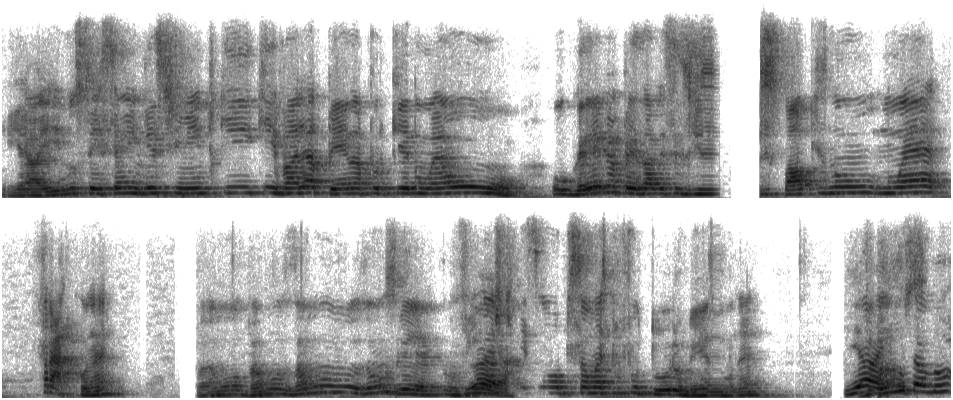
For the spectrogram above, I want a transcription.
E aí não sei se é um investimento que, que vale a pena, porque não é um. O Grêmio, apesar desses desfalques, não, não é fraco, né? Vamos, vamos, vamos, vamos ver. O Vina É. acho que vai ser uma opção mais pro futuro mesmo, né? E ainda no,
